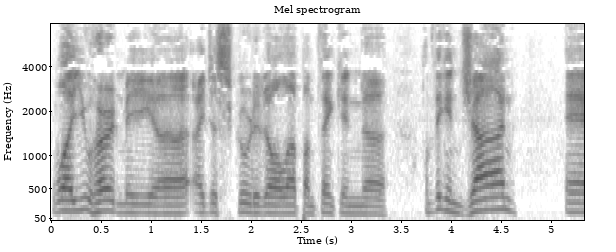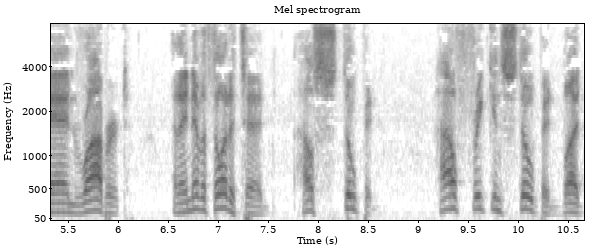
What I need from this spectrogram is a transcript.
Well, you heard me. Uh, I just screwed it all up. I'm thinking, uh, I'm thinking John and Robert, and I never thought of Ted. How stupid! How freaking stupid! But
